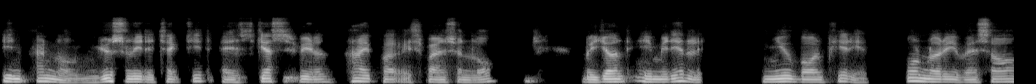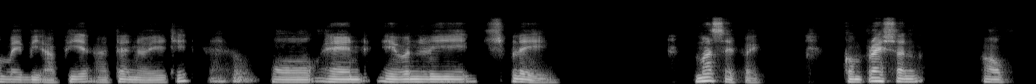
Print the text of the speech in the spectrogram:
in unknown, usually detected as gas-filled hyperexpansion lobe beyond immediately newborn period. Pulmonary vessel may be appear attenuated or and evenly splayed. Mass effect. Compression of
